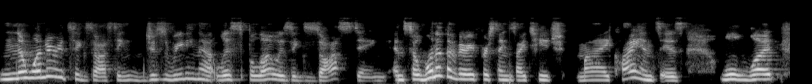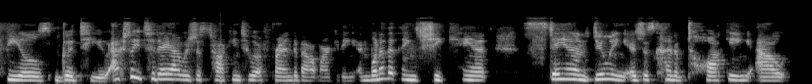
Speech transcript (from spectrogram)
no wonder it's exhausting. Just reading that list below is exhausting. And so, one of the very first things I teach my clients is well, what feels good to you? Actually, today I was just talking to a friend about marketing, and one of the things she can't stand doing is just kind of talking out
